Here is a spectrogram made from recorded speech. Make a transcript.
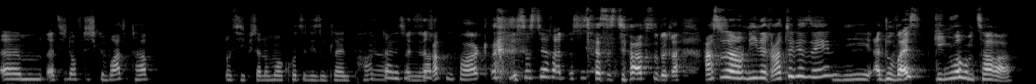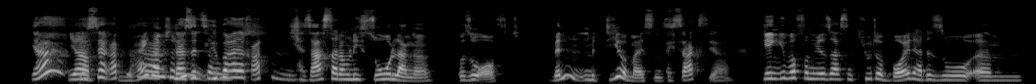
ähm, als ich noch auf dich gewartet habe, als ich mich dann nochmal kurz in diesen kleinen Park Ja, da gesetzt habe. Rattenpark. Ist das der Rat? Ist das Das ist der absolute Rat. Hast du da noch nie eine Ratte gesehen? Nee, ah, du weißt, gegenüber vom Zara. Ja? Ja. Das ist der Rattenpark. Nein, hab ich noch da sind überall Ratten. Ich saß da noch nicht so lange. So oft. Wenn, mit dir meistens. Ich sag's dir. gegenüber von mir saß ein cuter Boy, der hatte so, ähm,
